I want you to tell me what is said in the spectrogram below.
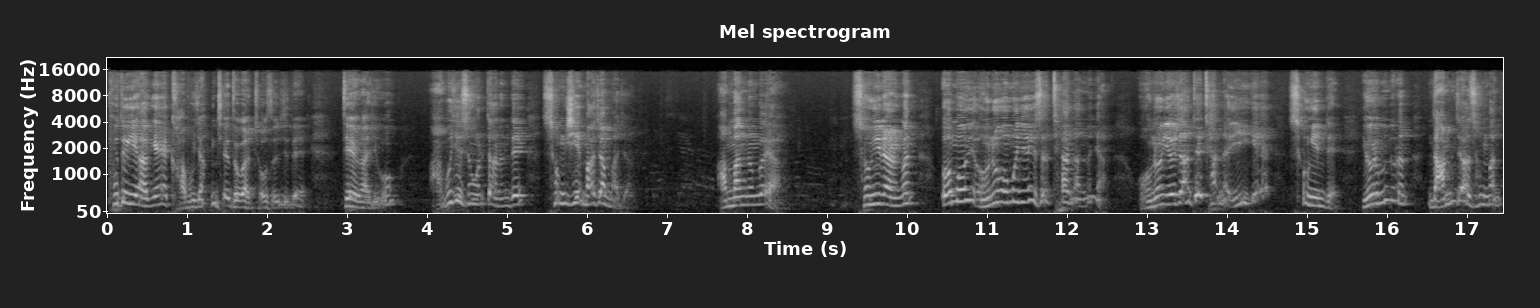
부득이하게 가부장 제도가 조선시대 되어가지고 아버지 성을 따는데 성시에 맞아 맞아 안 맞는 거야. 성이라는 건 어머니 어느 어머니에서 태어났느냐 어느 여자한테 태어나 이게 성인데 여러분들은 남자 성만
